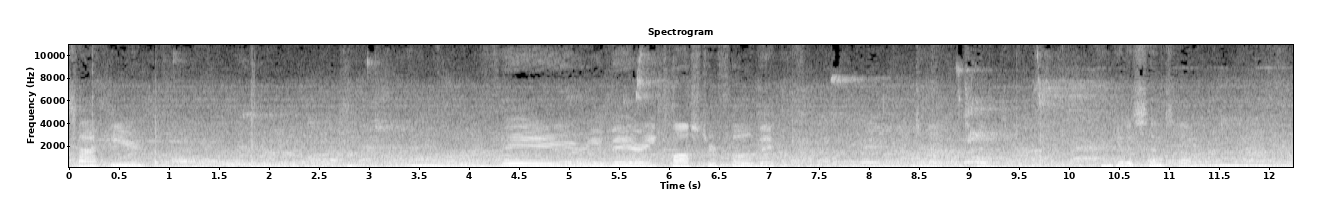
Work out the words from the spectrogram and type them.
Inside here. Oh, very, very claustrophobic. Tight, tight. You can get a sense of a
